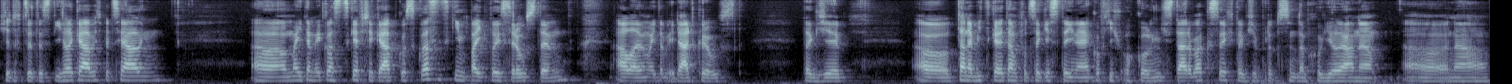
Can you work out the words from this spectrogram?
že to chcete z téhle kávy speciální. Uh, mají tam i klasické překápko s klasickým Pike Place roastem, ale mají tam i dark roast. Takže ta nabídka je tam v podstatě stejná jako v těch okolních Starbucksech, takže proto jsem tam chodil já na, uh, na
